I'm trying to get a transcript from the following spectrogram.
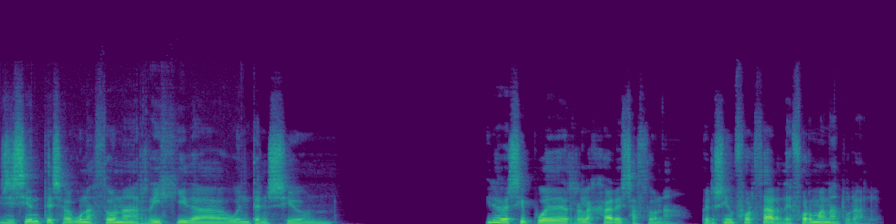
Y si sientes alguna zona rígida o en tensión, Mira a ver si puedes relajar esa zona, pero sin forzar, de forma natural.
